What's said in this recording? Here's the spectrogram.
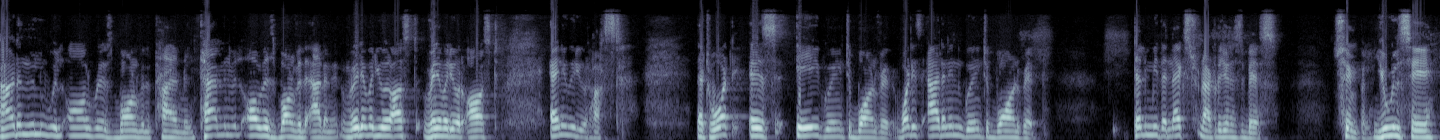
Adenine will always bond with thymine. Thymine will always bond with adenine. Whenever you are asked, whenever you are asked, anywhere you are asked, that what is A going to bond with? What is adenine going to bond with? Tell me the next nitrogenous base. Simple. You will say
